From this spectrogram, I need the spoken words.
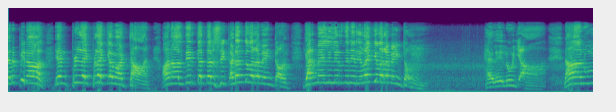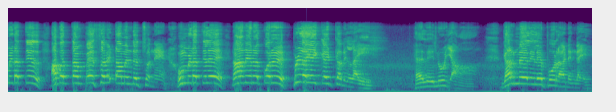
அனுப்பினால் என் பிள்ளை பிழைக்க மாட்டான். ஆனால் தீர்க்கதரிசி கடந்து வர வேண்டும். கர்மேலில் இருந்து நீர் இறங்கி வர வேண்டும். நான் உம்மிடத்தில் அபத்தம் பேச வேண்டாம் என்று சொன்னேன். உம்மிடத்திலே நான் எனக்கு ஒரு பிள்ளையை கேட்கவில்லை. கர்மேலிலே போராடுங்கள்.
